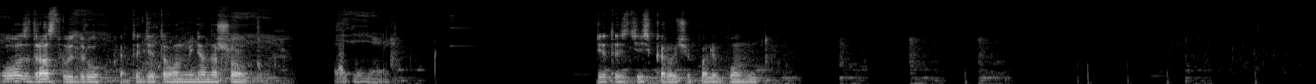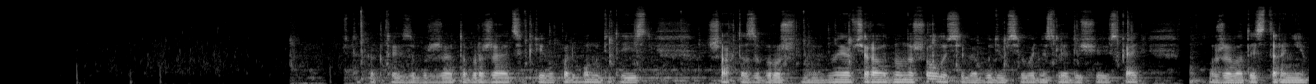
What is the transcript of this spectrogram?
О, здравствуй, друг. Это где-то он меня нашел. Где-то здесь, короче, по-любому. как-то изображает, отображается криво. По-любому где-то есть шахта заброшенная. Но я вчера одну нашел у себя, будем сегодня следующую искать уже в этой стороне.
